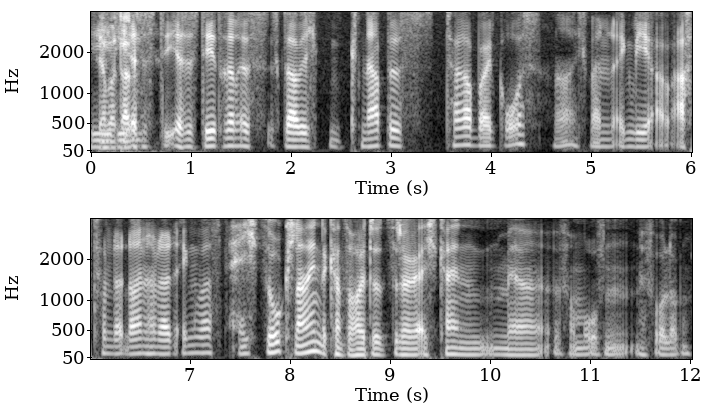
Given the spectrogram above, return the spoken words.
Die, Ja, aber die, dann- SSD, die SSD drin ist, ist glaube ich, ein knappes Terabyte groß. Ne? Ich meine, irgendwie 800, 900 irgendwas. Echt so klein? Da kannst du heutzutage echt keinen mehr vom Ofen hervorlocken.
